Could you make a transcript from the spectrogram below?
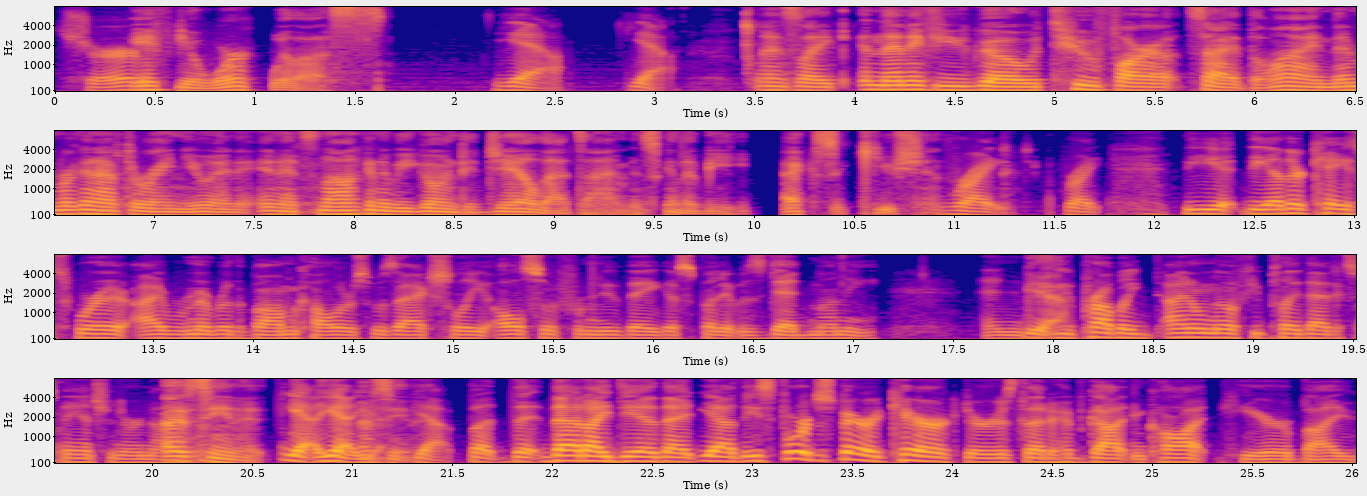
sure. if you work with us. Yeah yeah and it's like, and then if you go too far outside the line, then we're gonna have to rein you in, and it's not gonna be going to jail that time. It's gonna be execution. right right the the other case where i remember the bomb collars was actually also from new vegas but it was dead money And Yeah. you probably I don't know if you played that expansion or not. I've seen it. Yeah, yeah, yeah, seen it. yeah. But th- that idea that yeah, these four disparate characters that have gotten caught here by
